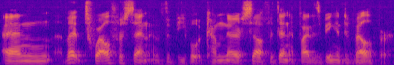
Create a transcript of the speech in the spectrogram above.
and about 12% of the people that come there self-identified as being a developer.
